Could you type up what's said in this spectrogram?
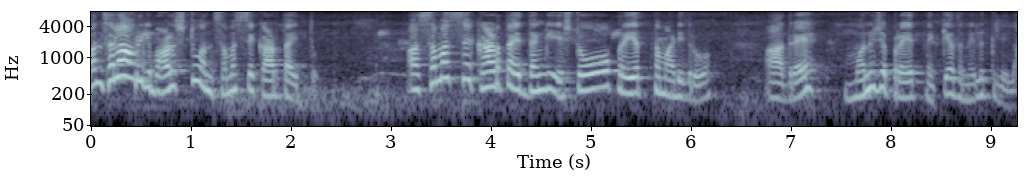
ಒಂದು ಸಲ ಅವರಿಗೆ ಭಾಳಷ್ಟು ಒಂದು ಸಮಸ್ಯೆ ಕಾಡ್ತಾ ಇತ್ತು. ಆ ಸಮಸ್ಯೆ ಕಾಡ್ತಾ ಇದ್ದಂಗೆ ಎಷ್ಟೋ ಪ್ರಯತ್ನ ಮಾಡಿದರು, ಆದರೆ ಮನುಜ ಪ್ರಯತ್ನಕ್ಕೆ ಅದು ನಿಲುಕಲಿಲ್ಲ.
